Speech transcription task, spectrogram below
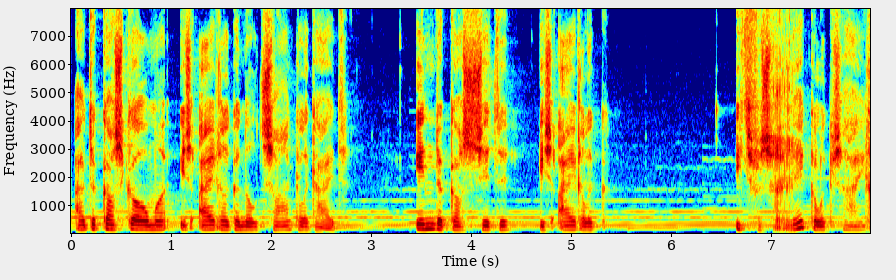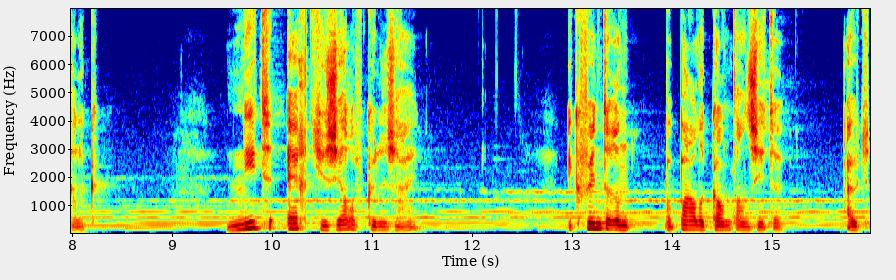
Uit de kast komen is eigenlijk een noodzakelijkheid. In de kast zitten is eigenlijk iets verschrikkelijks eigenlijk. Niet echt jezelf kunnen zijn. Ik vind er een bepaalde kant aan zitten. Uit.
